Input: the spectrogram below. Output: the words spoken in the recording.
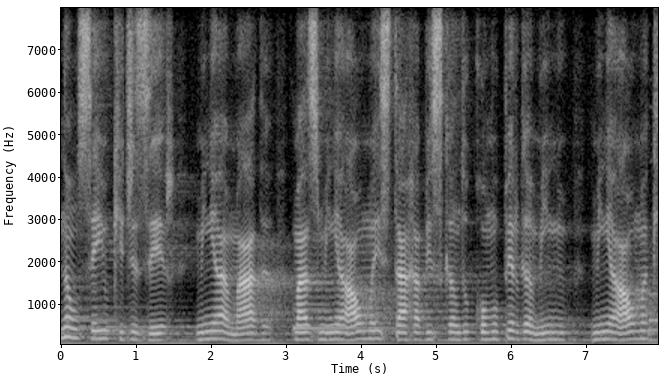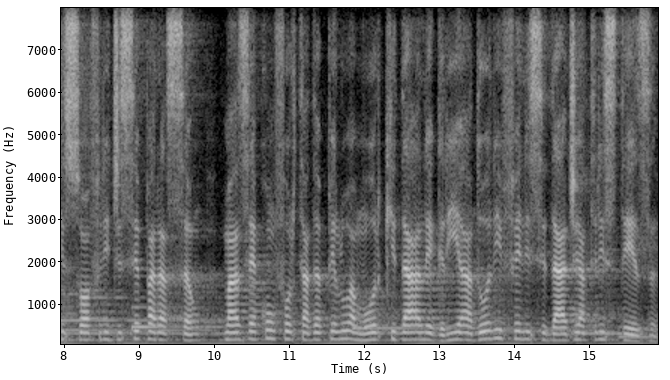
Não sei o que dizer, minha amada, mas minha alma está rabiscando como pergaminho, minha alma que sofre de separação, mas é confortada pelo amor que dá alegria à dor e felicidade à tristeza.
